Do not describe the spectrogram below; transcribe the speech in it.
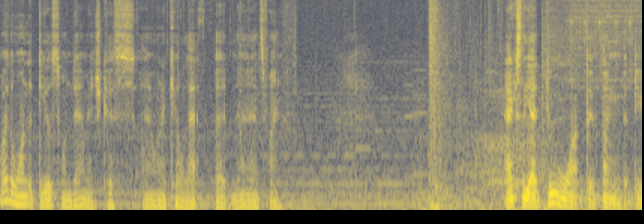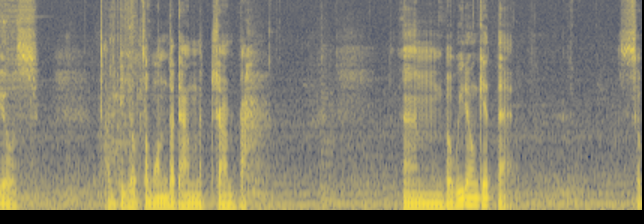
Or the one that deals one damage, because I want to kill that, but nah, that's fine. Actually, I do want the thing that deals. That deals the one the damage. Um, but we don't get that. So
